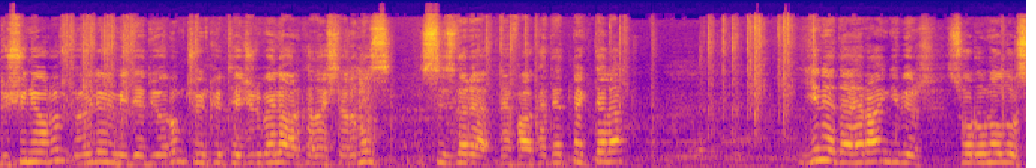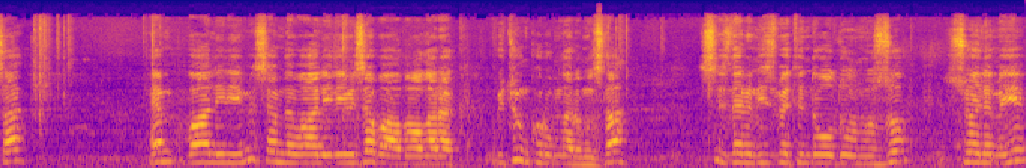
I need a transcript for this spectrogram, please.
düşünüyorum. Öyle ümit ediyorum. Çünkü tecrübeli arkadaşlarımız sizlere refakat etmekteler. Yine de herhangi bir sorun olursa hem valiliğimiz hem de valiliğimize bağlı olarak bütün kurumlarımızla sizlerin hizmetinde olduğumuzu söylemeyi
